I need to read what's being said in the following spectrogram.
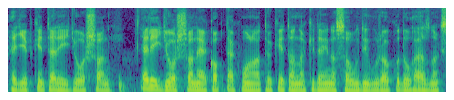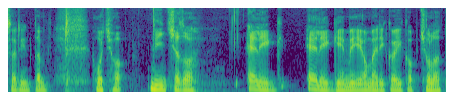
Egyébként elég gyorsan, elég gyorsan elkapták volna a tökét annak idején a szaudi uralkodóháznak szerintem, hogyha nincs ez a elég, eléggé mély amerikai kapcsolat.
